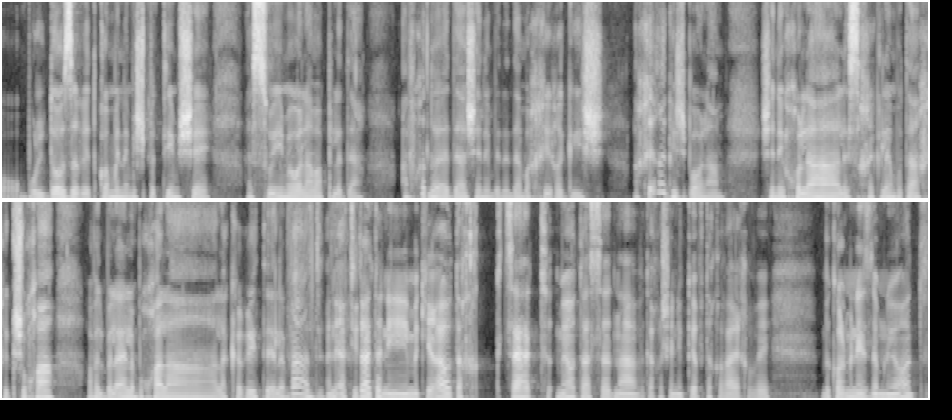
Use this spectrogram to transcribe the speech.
או בולדוזרית, כל מיני משפטים שעשויים מעולם הפלדה. אף אחד לא ידע שאני הבן אדם הכי רגיש, הכי רגיש בעולם, שאני יכולה לשחק להם אותה הכי קשוחה, אבל בלילה בוכה לכרית אה, לבד. אני, את יודעת, אני מכירה אותך קצת מאותה סדנה, וככה שאני עוקבת אחרייך, ובכל מיני הזדמנויות.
